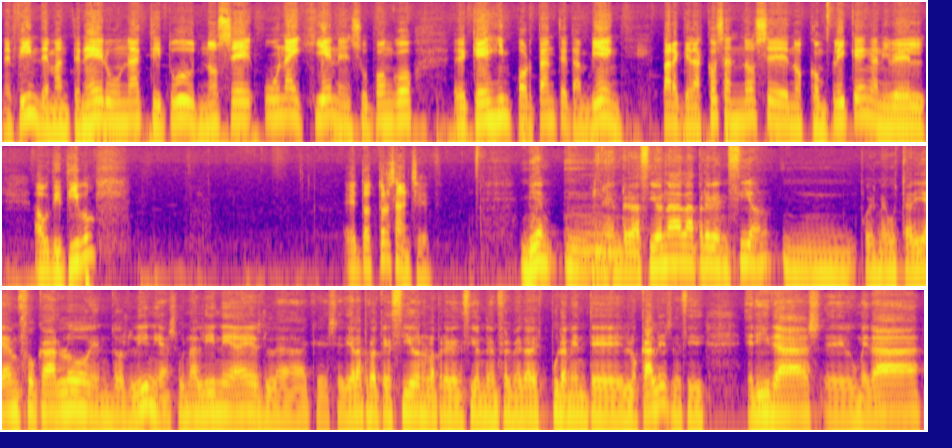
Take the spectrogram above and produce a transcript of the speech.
de fin, de mantener una actitud, no sé, una higiene, supongo, eh, que es importante también para que las cosas no se nos compliquen a nivel auditivo? Eh, doctor Sánchez. Bien, mm, en relación a la prevención, mm, pues me gustaría enfocarlo en dos líneas. Una línea es la que sería la protección o la prevención de enfermedades puramente locales, es decir, heridas, eh, humedad,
